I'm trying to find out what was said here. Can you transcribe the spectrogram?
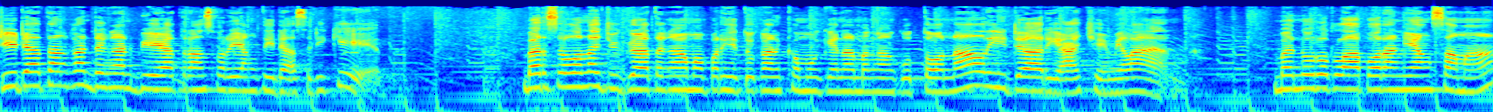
didatangkan dengan biaya transfer yang tidak sedikit. Barcelona juga tengah memperhitungkan kemungkinan mengangkut Tonali dari AC Milan. Menurut laporan yang sama,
